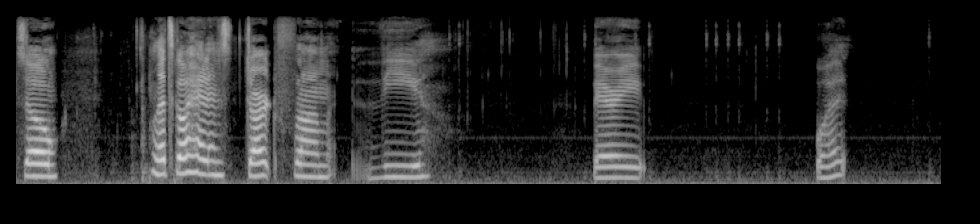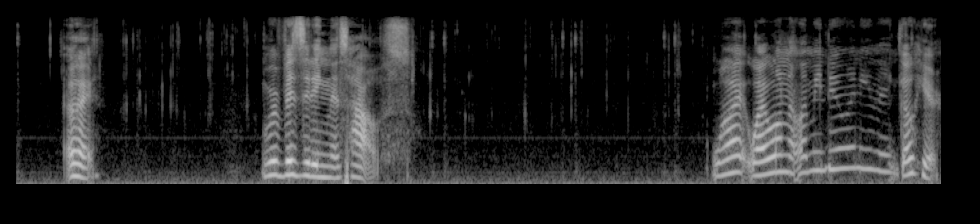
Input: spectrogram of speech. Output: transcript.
So, let's go ahead and start from the very, what? Okay. We're visiting this house. Why, why won't it let me do anything? Go here.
